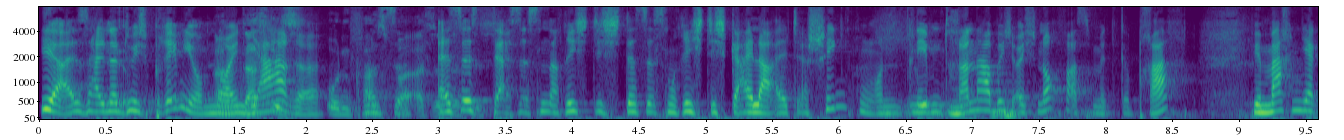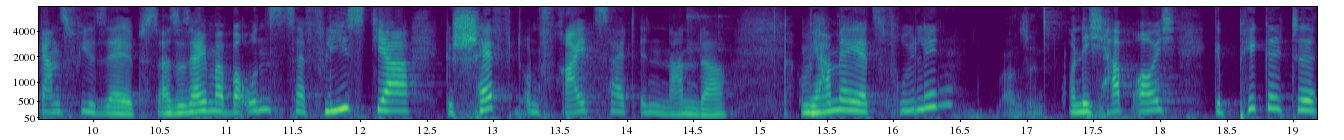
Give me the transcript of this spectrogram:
Ja, es ist halt natürlich Premium, neun das ist Jahre. unfassbar. Also es das ist, das ist ein richtig, das ist ein richtig geiler alter Schinken. Und nebendran habe ich euch noch was mitgebracht. Wir machen ja ganz viel selbst. Also sag ich mal, bei uns zerfließt ja Geschäft und Freizeit ineinander. Und wir haben ja jetzt Frühling. Wahnsinn. Und ich habe euch gepickelte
